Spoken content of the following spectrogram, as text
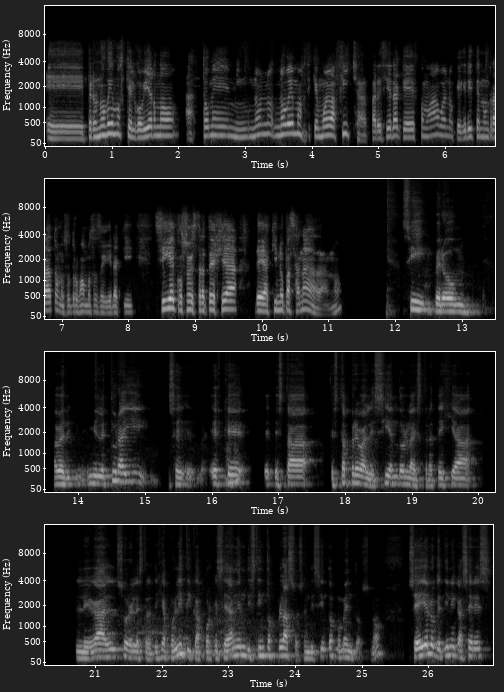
eh, pero no vemos que el gobierno ah, tome, no, no, no, vemos que mueva ficha. Pareciera que es como, ah, bueno, que griten un rato, nosotros vamos a seguir aquí. Sigue con su estrategia de aquí no pasa nada, ¿no? Sí, pero, a ver, mi lectura ahí es que e, está, está prevaleciendo la estrategia legal sobre la estrategia política, porque se dan en distintos plazos, en distintos momentos, ¿no? O sea, ella lo que tiene que hacer es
